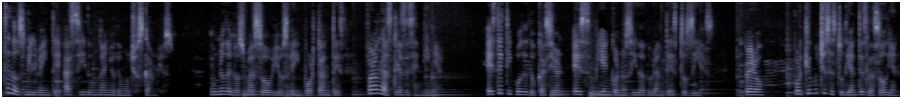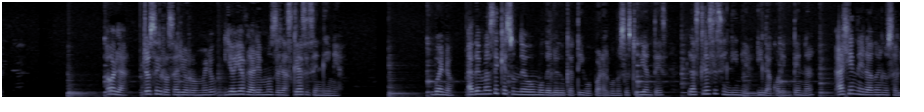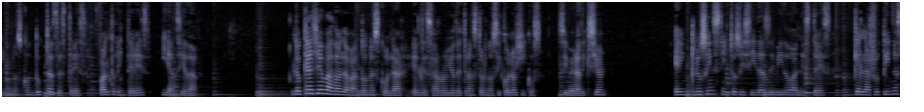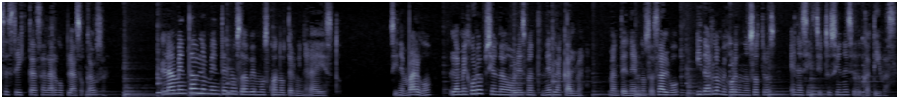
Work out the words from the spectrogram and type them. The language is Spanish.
Este 2020 ha sido un año de muchos cambios. Uno de los más obvios e importantes fueron las clases en línea. Este tipo de educación es bien conocida durante estos días, pero ¿por qué muchos estudiantes las odian? Hola, yo soy Rosario Romero y hoy hablaremos de las clases en línea. Bueno, además de que es un nuevo modelo educativo para algunos estudiantes, las clases en línea y la cuarentena ha generado en los alumnos conductas de estrés, falta de interés y ansiedad, lo que ha llevado al abandono escolar, el desarrollo de trastornos psicológicos, ciberadicción e incluso instintos suicidas debido al estrés que las rutinas estrictas a largo plazo causan. Lamentablemente no sabemos cuándo terminará esto. Sin embargo, la mejor opción ahora es mantener la calma, mantenernos a salvo y dar lo mejor de nosotros en las instituciones educativas.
